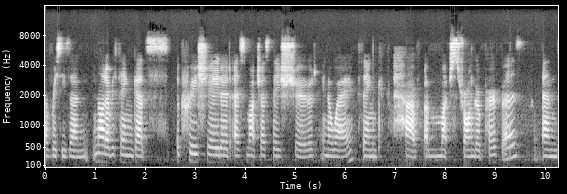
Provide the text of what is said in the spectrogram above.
every season. Not everything gets appreciated as much as they should in a way. I think have a much stronger purpose, and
